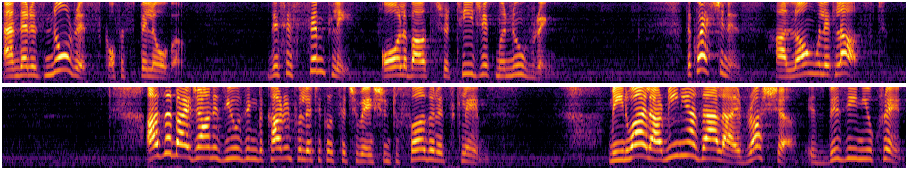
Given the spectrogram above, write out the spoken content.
and there is no risk of a spillover. This is simply all about strategic maneuvering. The question is how long will it last? Azerbaijan is using the current political situation to further its claims. Meanwhile, Armenia's ally, Russia, is busy in Ukraine.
